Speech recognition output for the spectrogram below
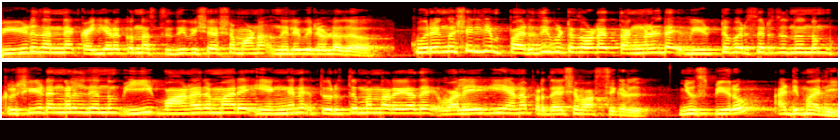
വീട് തന്നെ കൈയടക്കുന്ന സ്ഥിതിവിശേഷമാണ് നിലവിലുള്ളത്. കുരങ്ങുശല്യം പരിധി വിട്ടതോടെ തങ്ങളുടെ വീട്ടുപരിസരത്തു നിന്നും കൃഷിയിടങ്ങളിൽ നിന്നും ഈ വാനരന്മാരെ എങ്ങനെ തുരുത്തുമെന്നറിയാതെ വലയുകയാണ് പ്രദേശവാസികൾ. News bureau Adimali.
